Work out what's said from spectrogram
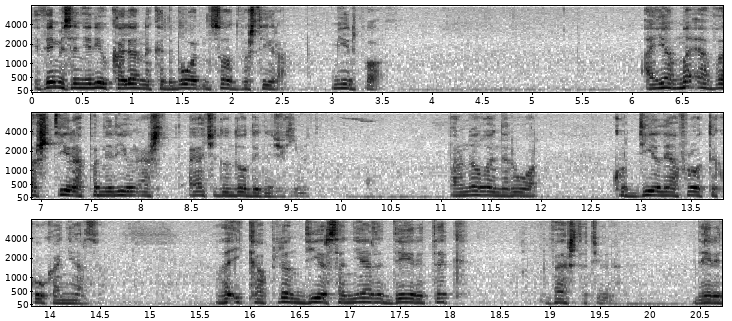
Të themi se njeriu kalon në këtë botë nëpër shumë vështira. Mirëpo, Ajo më e vështira për njeriun është ajo që do ndodhë ditën e gjykimit. Paramendo e nderuar, kur dielli afrohet te koka e njerëzve, dhe i kaplon djersa njerëzit deri tek veshët e tyre, deri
